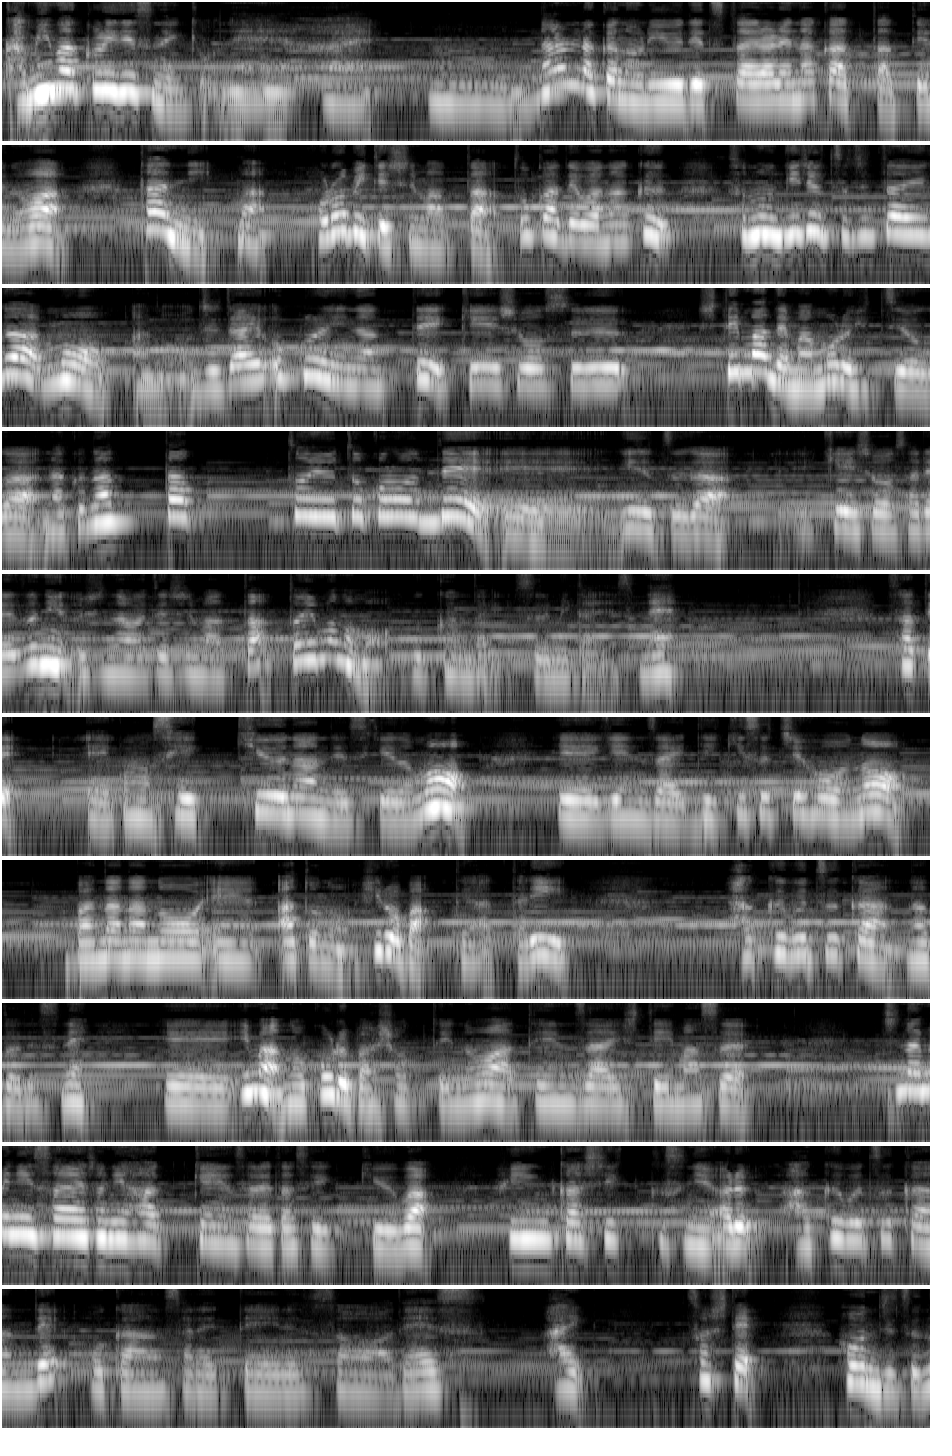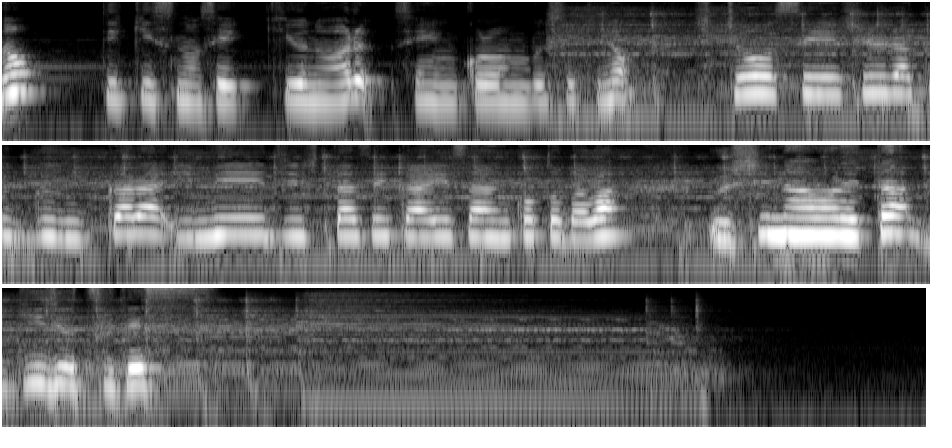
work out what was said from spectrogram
噛みまくりですね、今日ね。はい。うん何らかの理由で伝えられなかったっていうのは、単に、まあ、滅びてしまったとかではなく、その技術自体がもう、あの、時代遅れになって継承する、してまで守る必要がなくなったというところで、えー、技術が継承されずに失われてしまったというものも含んだりするみたいですね。さて、えー、この石球なんですけれども、えー、現在ディキス地方のバナナ農園跡の広場であったり、博物館などですね、えー、今残る場所っていうのは点在しています。ちなみに最初に発見された石球は、フィンカ6にある博物館で保管されているそうです。はい。そして、本日のディキスの石球のあるセンコロンブ石の市長性集落群からイメージした世界遺産言葉は、失われた技術です。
